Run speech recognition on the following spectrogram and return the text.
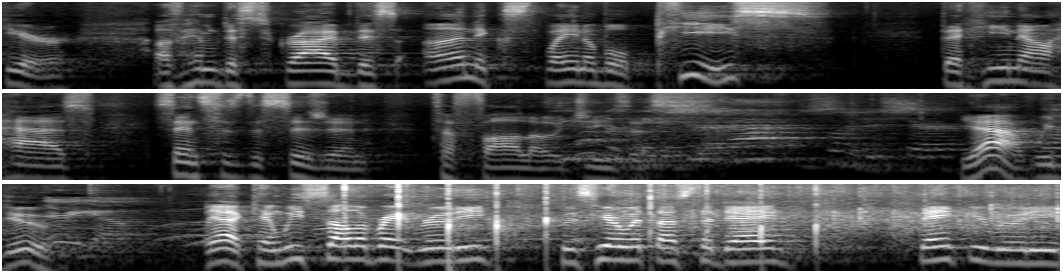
hear of him describe this unexplainable peace that he now has since his decision to follow Jesus. Yeah, we do. There you go. Yeah, can we celebrate Rudy, who's here with us today? Thank you, Rudy.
